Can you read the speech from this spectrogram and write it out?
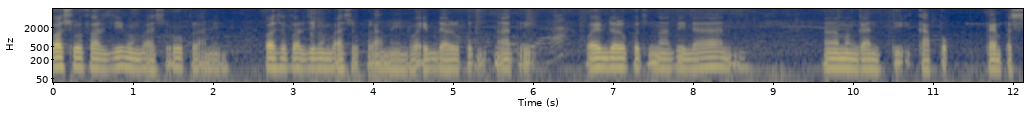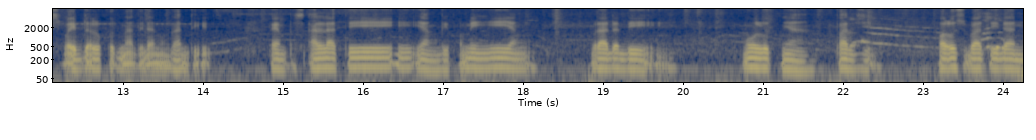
wasul farji membasuh kelamin. Wasul farji membasuh kelamin. Wa ibdal kutnati wa ibdal kutnati dan uh, mengganti kapuk pempes. Wa ibdal kutnati dan mengganti pempes. Alati yang dipemihi yang berada di mulutnya parji wal usbati dan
